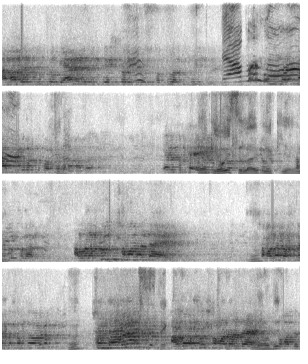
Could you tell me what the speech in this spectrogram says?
আমাদের দুটো জ্ঞানে যদি টেস্ট করি কি হইছে live নাকি? আল্লাহ রাসূল কি সমাধান দেয়? সমাধান রাসূলের কাছে শুনতে হবে না। হ্যাঁ? শুনতে হবে না? আল্লাহ রাসূল সমাধান দেয়। তোমাদের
